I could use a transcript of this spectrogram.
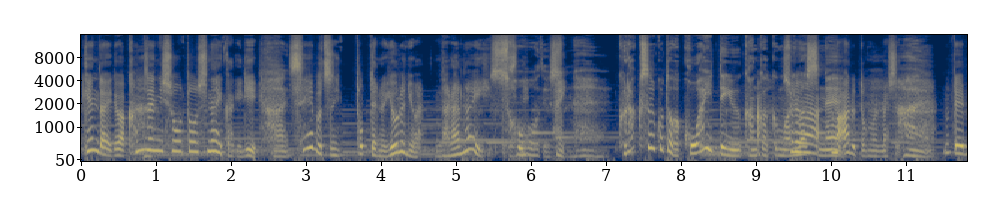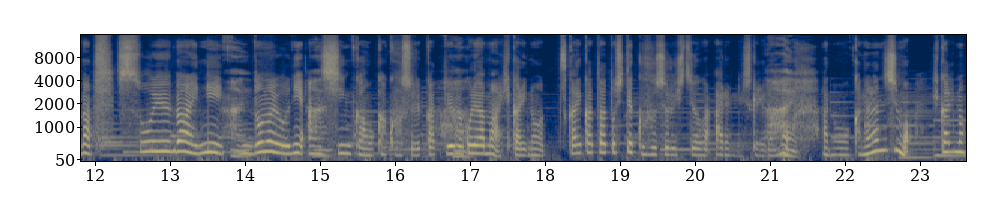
現代では完全に消灯しない限り、はい。生物にとっての夜にはならないですね。そうですはいね。暗くすることが怖いっていう感覚もありますね。それは、まあ、あると思います。はい。ので、まあ、そういう場合にはい、どのように安心感を確保するかっていうのは、はいこれはまあ、光の使い方として工夫する必要があるんですけれども、はい。あの、必ずしも光の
